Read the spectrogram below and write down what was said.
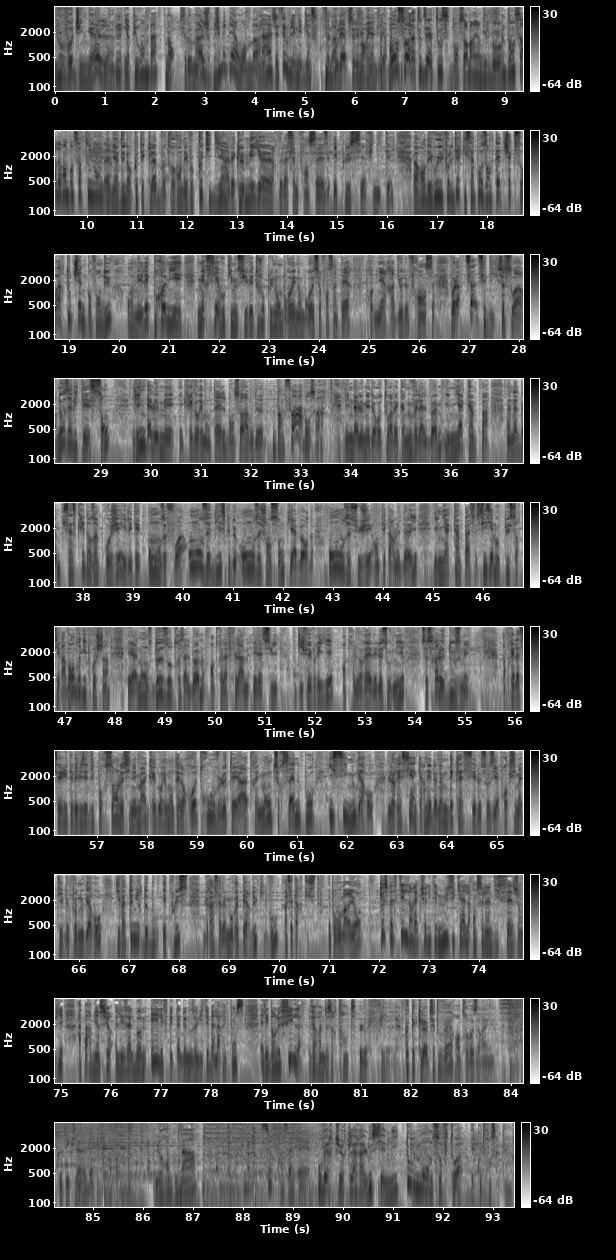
Nouveau jingle Il n'y a plus Wamba Non, c'est dommage. J'aimais bien Wamba. Ah, je sais que vous l'aimez bien, ce Ça ne voulait absolument rien dire. Bonsoir à toutes et à tous. Bonsoir Marion Guilbault. Bonsoir Laurent, bonsoir tout le monde. Et bienvenue dans Côté Club, votre rendez-vous quotidien avec le meilleur de la scène française et plus ses affinités. Un rendez-vous, il faut le dire, qui s'impose en tête chaque soir, toutes chaînes confondues. On est les premiers. Merci à vous qui nous suivez toujours plus nombreux et nombreuses sur France Inter, première radio de France. Voilà, ça c'est dit. Ce soir, nos invités sont Linda Lemay et Grégory Montel. Bonsoir à vous deux. Bonsoir. Bonsoir. Linda Lemay de retour avec un nouvel album, Il n'y a qu'un pas. Un album qui s'inscrit dans un projet, il était 11 fois, 11 disques de 11 chansons qui abordent 11 sujets hantés par le deuil. Il n'y a qu'un pas, ce sixième opus sortira vendredi prochain et annonce deux autres albums, Entre la flamme et la suie, 10 février, Entre le rêve et le souvenir, ce sera le 12 mai. Après la série télévisée 10%, le cinéma, Grégory Montel retrouve le théâtre et monte sur scène pour Ici Nougaro, le récit incarné d'un homme déclassé, le sosie approximatif de Claude Nougaro, qui va tenir debout et plus grâce à l'amour éperdu qu'il voue à cet artiste. Et pour vous Marion, Que se passe-t-il dans l'actualité musicale en ce lundi 16 janvier? À part bien sûr les albums et les spectacles de nos invités, ben la réponse, elle est dans le fil vers 22h30. le fil. Côté club, c'est ouvert entre vos oreilles. Côté club, Laurent Goumard sur France Inter. Ouverture Clara Luciani, tout le monde sauf toi écoute France Inter.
